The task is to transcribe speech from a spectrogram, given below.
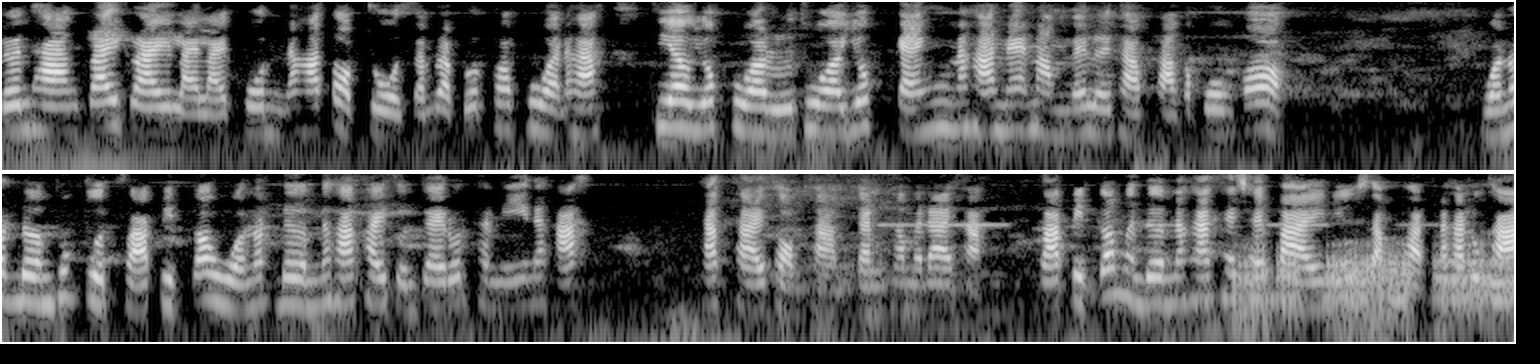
เดินทางใกล้ๆหลาย ๆ คนนะคะ ตอบโจทย์สำหรับรถครอบครัวนะคะ เที่ยวยกครัวหรือทัวร์ยกแก๊งนะคะ แนะนำได้เลยค่ะ ฝากระโปรงก็หัวน็อตเดิมทุกจุดฝาปิดก็หัวน็อตเดิมนะคะ ใครสนใจรถคันนี้นะคะ ทักทายสอบถามกันเข้ามาได้ค่ะฝาปิดก็เหมือนเดิมนะคะ แค่ใช้ปลายนิ้วสัมผัสนะคะ ลูกค้า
